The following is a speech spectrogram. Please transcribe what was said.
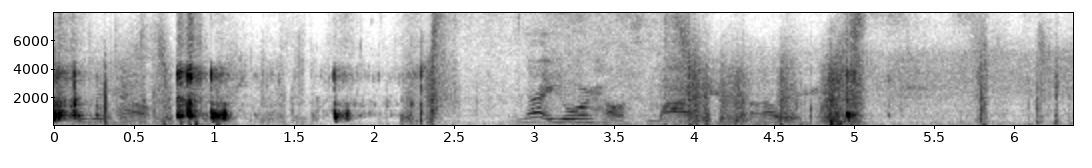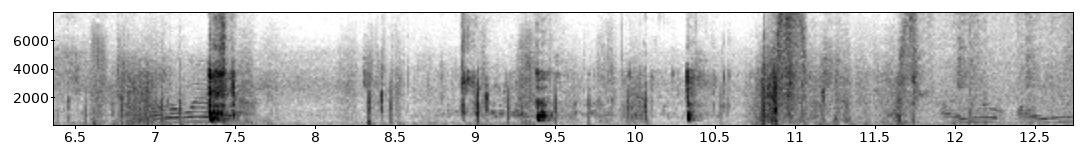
other house. Not your house, my house. All the way around. Are you are you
